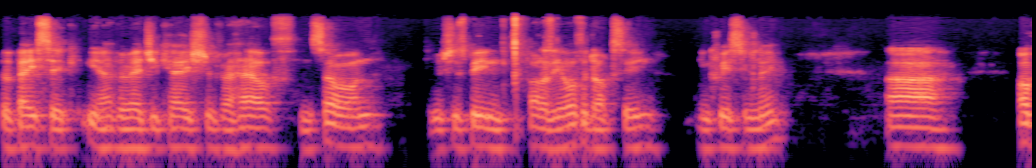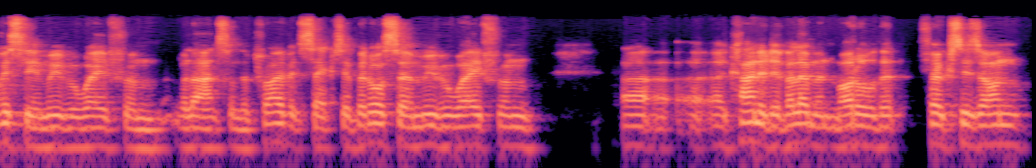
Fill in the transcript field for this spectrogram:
for basic, you know, for education, for health, and so on, which has been part of the orthodoxy increasingly. Uh, obviously, a move away from reliance on the private sector, but also a move away from uh, a, a, kind of development model that focuses on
